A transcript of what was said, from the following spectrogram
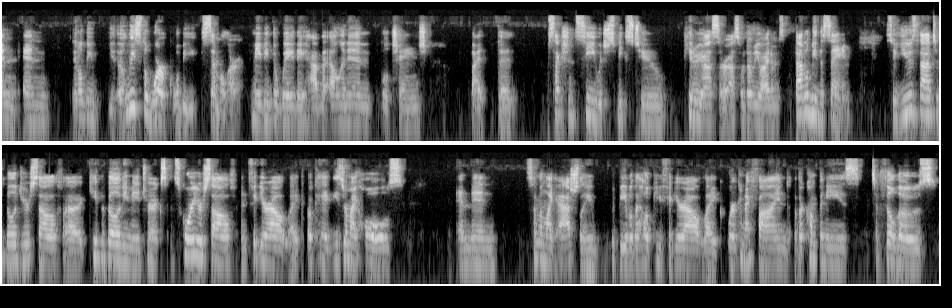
and and it'll be at least the work will be similar. Maybe the way they have the L and M will change, but the section C, which speaks to PWS or SOW items, that'll be the same. So use that to build yourself a capability matrix and score yourself and figure out like, okay, these are my holes. And then someone like Ashley would be able to help you figure out like where can I find other companies to fill those,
